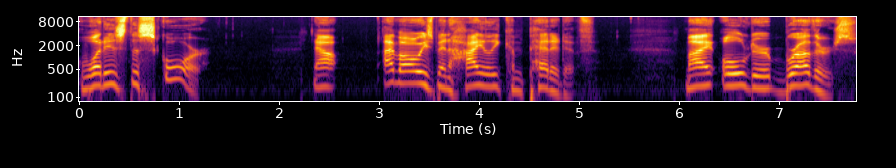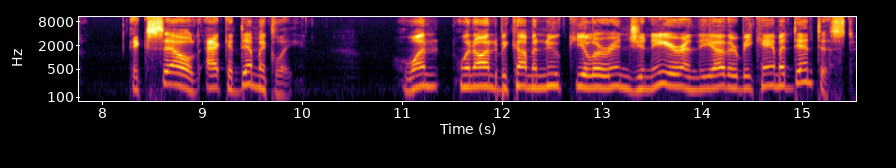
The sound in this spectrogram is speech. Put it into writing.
what is the score. Now, I've always been highly competitive. My older brothers excelled academically. One went on to become a nuclear engineer, and the other became a dentist.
